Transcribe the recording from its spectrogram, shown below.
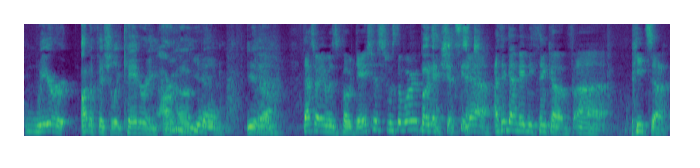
we're unofficially catering our own Yeah. thing. You know, Yeah. That's right. It was bodacious. Was the word? bodacious. Yeah. yeah, I think that made me think of uh, pizza,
